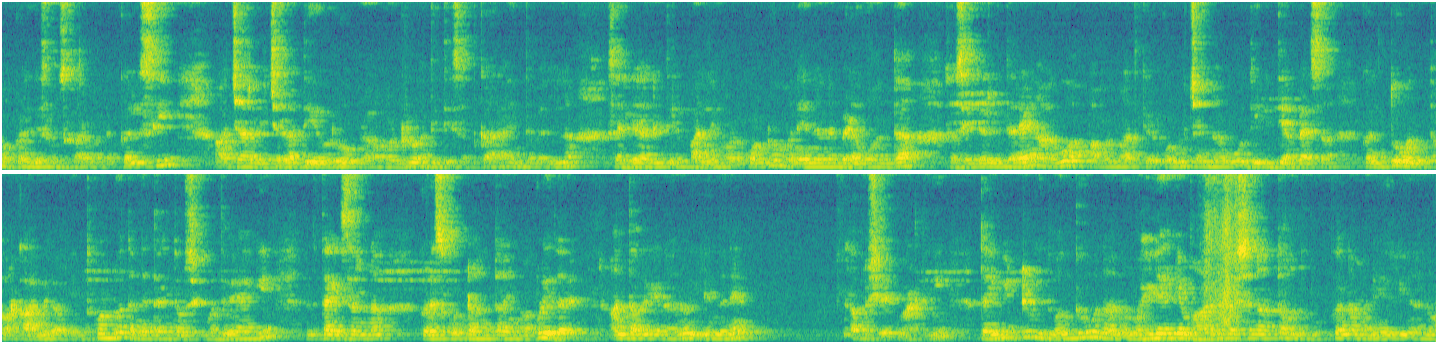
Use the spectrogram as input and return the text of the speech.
ಮಕ್ಕಳಿಗೆ ಸಂಸ್ಕಾರವನ್ನು ಕಲಿಸಿ, ಆಚಾರ ವಿಚಾರ, ದೇವರು, ಬ್ರಾಹ್ಮಣರು, ಅತಿಥಿ ಸತ್ಕಾರ ಇಂಥವೆಲ್ಲ ಸರಿಯಾದ ರೀತಿಯಲ್ಲಿ ಪಾಲನೆ ಮಾಡಿಕೊಂಡು ಮನೆಯನ್ನು ಬೆಳಗುವಂಥ ಸೊಸೈಟಿಯರು ಇದ್ದಾರೆ. ಹಾಗೂ ಅಪ್ಪ ಅಮ್ಮನ ಮಾತು ಕೇಳಿಕೊಂಡು ಚೆನ್ನಾಗಿ ಓದಿ ವಿದ್ಯಾಭ್ಯಾಸ ಕಲಿತು ಒಂದು ಅವ್ರ ಕಾಲ ಮೇಲೆ ಅವ್ರು ನಿಂತ್ಕೊಂಡು ತಂದೆ ತಾಯಿ ತೋರಿಸಿ ಮದುವೆಯಾಗಿ ತಂದೆ ತಾಯಿ ಹೆಸರನ್ನ ಕಳಿಸ್ಕೊಟ್ಟಂಥ ಹೆಣ್ಮಕ್ಳು ಇದ್ದಾರೆ. ಅಂಥವರಿಗೆ ನಾನು ಇಲ್ಲಿಂದನೇ ಅಪ್ರಿಷಿಯೇಟ್ ಮಾಡ್ತೀನಿ. ದಯವಿಟ್ಟು ಇದೊಂದು ನಾನು ಮಹಿಳೆಯರಿಗೆ ಮಾರ್ಗದರ್ಶನ ಅಂತ ಒಂದು ಬುಕ್ಕನ್ನು ಮನೆಯಲ್ಲಿ ನಾನು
